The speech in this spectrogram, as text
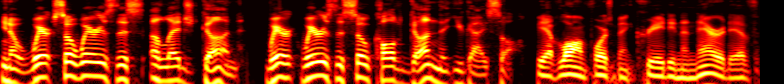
you know, where so where is this alleged gun? Where where is this so-called gun that you guys saw? We have law enforcement creating a narrative.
